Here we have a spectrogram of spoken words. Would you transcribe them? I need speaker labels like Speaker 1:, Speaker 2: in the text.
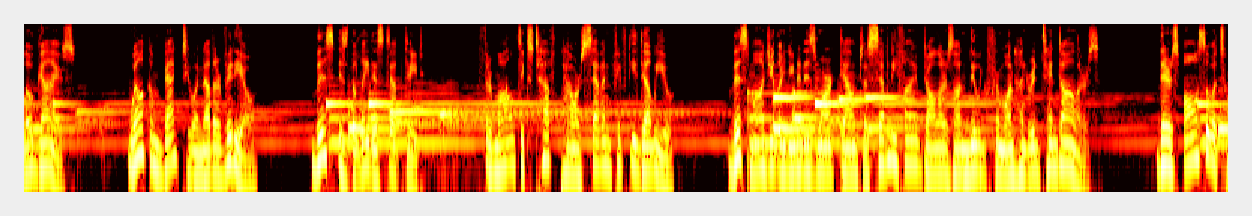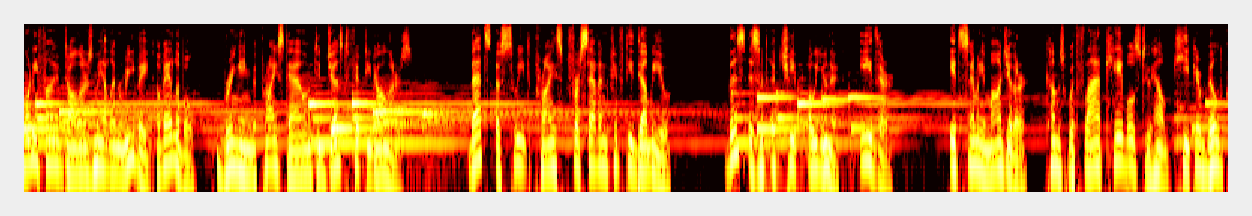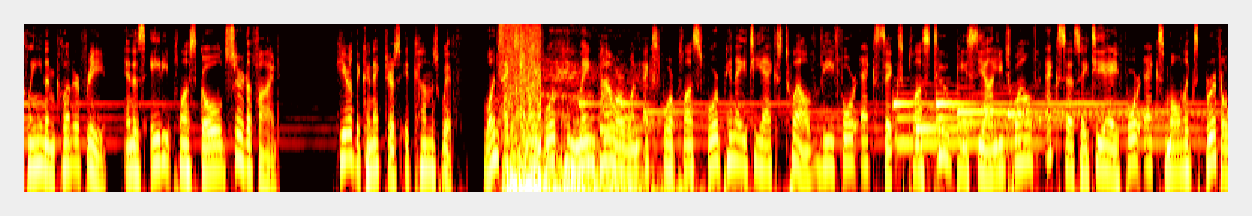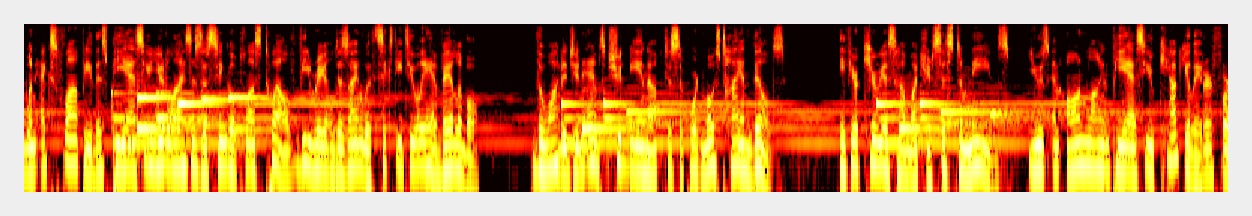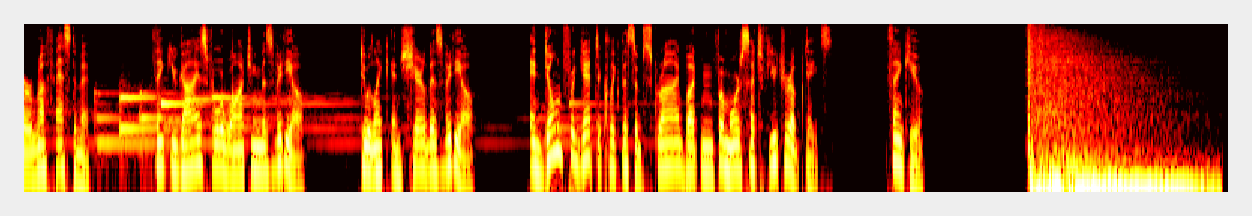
Speaker 1: Welcome back to another video. This is the latest update. Thermaltake Toughpower 750W. This modular unit is marked down to $75 on Newegg from $110. There's also a $25 mail-in rebate available, bringing the price down to just $50. That's a sweet price for 750W. This isn't a cheap O unit, either. It's semi-modular, comes with flat cables to help keep your build clean and clutter-free, and is 80 plus gold certified. Here are the connectors it comes with. 1 X24 pin main power 1 X4 plus 4 pin ATX12 V4 X6 plus 2 PCIe 12 X SATA 4 X Molex peripheral 1 X floppy This PSU utilizes a single plus 12 V rail design with 62A available. The wattage in amps should be enough to support most high-end builds. If you're curious how much your system needs, use an online PSU calculator for a rough estimate. Thank you guys for watching this video. Do like and share this video. And don't forget to click the subscribe button for more such future updates. Thank you.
